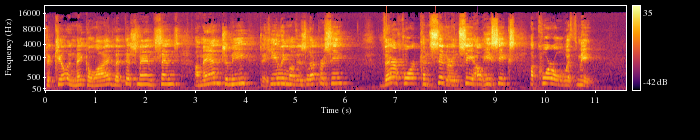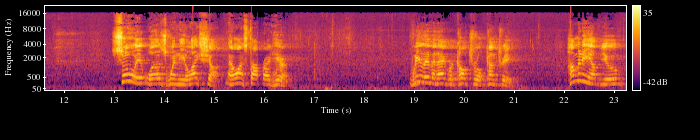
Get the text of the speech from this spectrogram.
to kill and make alive, that this man sends a man to me to heal him of his leprosy? Therefore consider and see how he seeks a quarrel with me. So it was when Elisha, I want to stop right here. We live in an agricultural country. How many of you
